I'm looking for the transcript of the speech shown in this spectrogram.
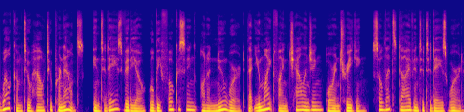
Welcome to How to Pronounce. In today's video, we'll be focusing on a new word that you might find challenging or intriguing. So let's dive into today's word,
